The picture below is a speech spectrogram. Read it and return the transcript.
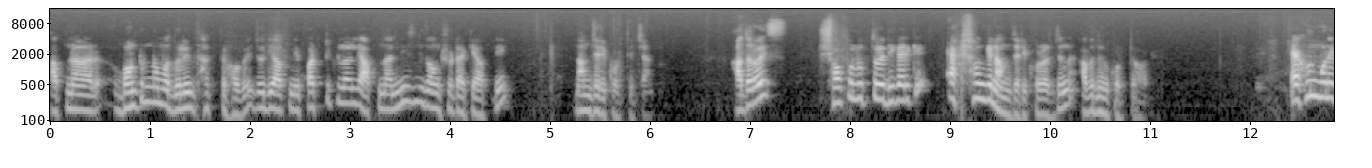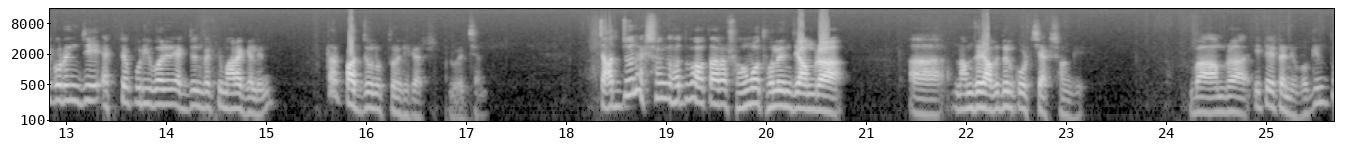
আপনার বন্টননামা দলিল থাকতে হবে যদি আপনি পার্টিকুলারলি আপনার নিজ নিজ অংশটাকে আপনি নামজারি করতে চান। আদারওয়াইজ সকল উত্তরাধিকারীকে একসঙ্গে নামজারি করার জন্য আবেদন করতে হবে। এখন মনে করেন যে একটা পরিবারের একজন ব্যক্তি মারা গেলেন, তার পাঁচজন উত্তরাধিকার রয়েছেন। চারজন একসঙ্গে হয়তো বা তারা সহমত হলেন যে আমরা নামজারি আবেদন করছি একসঙ্গে বা আমরা এটা এটা নেব। কিন্তু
